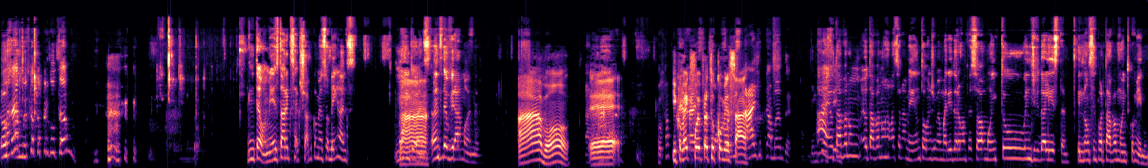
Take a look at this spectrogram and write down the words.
Eu sei, é por isso que eu tô perguntando. Então, a minha história com sex shop começou bem antes. Muito ah. antes. Antes de eu virar Amanda. Ah, bom. Ah, é... Opa, e como é que foi para tu começar? Ah, assim. eu tava, num, eu tava num relacionamento onde meu marido era uma pessoa muito individualista. Ele não se importava muito comigo.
